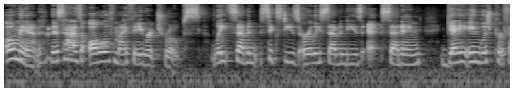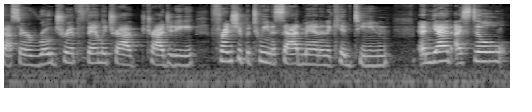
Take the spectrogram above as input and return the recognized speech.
"Oh man, this has all of my favorite tropes: late seven, 60s, early 70s eh, setting." Gay English professor, road trip, family tra- tragedy, friendship between a sad man and a kid teen, and yet I still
